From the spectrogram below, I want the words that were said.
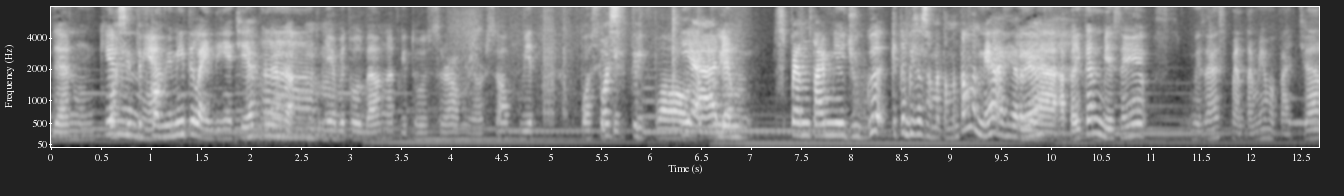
dan mungkin positive ya community lah intinya Ci ya, bener nggak? Mm, ya betul banget gitu surround yourself with positive, Positive people ya gitu dan yang spend time-nya juga kita bisa sama teman-teman ya akhirnya. Iya, apalagi kan biasanya misalnya spend time-nya sama pacar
